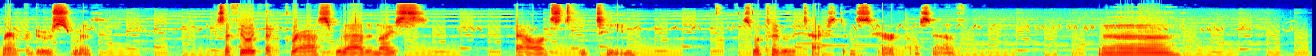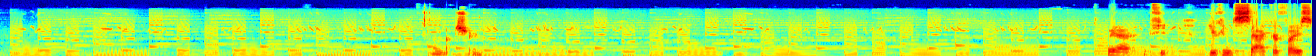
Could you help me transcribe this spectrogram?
Rampardos with. Because I feel like that grass would add a nice balance to the team. So what type of attacks does Heracross have? Uh, I'm not sure. yeah, if you, you can sacrifice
